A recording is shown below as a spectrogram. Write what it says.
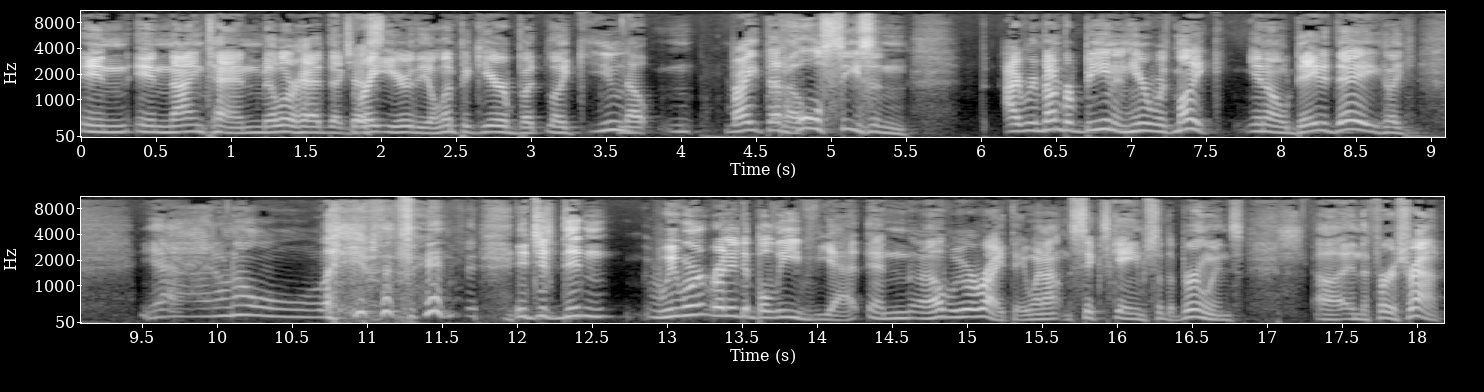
in in 910, Miller had that Just- great year, the Olympic year, but like you Nope. right that Nope. whole season I remember being in here with Mike, you know, day to day like yeah, I don't know. it just didn't. We weren't ready to believe yet, and well, we were right. They went out in six games to the Bruins uh, in the first round.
